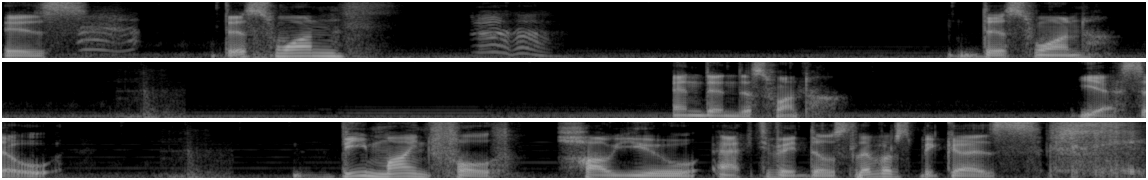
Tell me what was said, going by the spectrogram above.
is this one, this one, and then this one. Yeah, so be mindful how you activate those levers because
